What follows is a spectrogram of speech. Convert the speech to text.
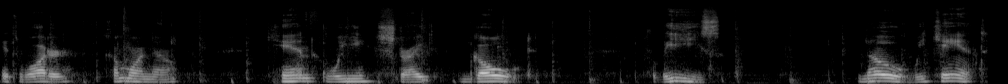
It's water. Come on now. Can we strike gold? Please. No, we can't.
